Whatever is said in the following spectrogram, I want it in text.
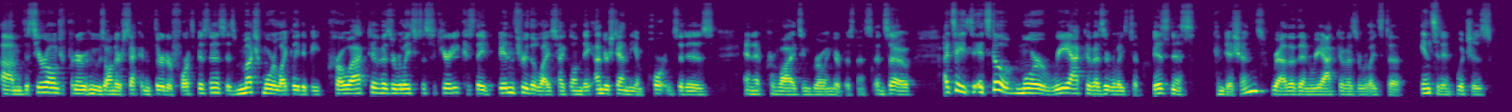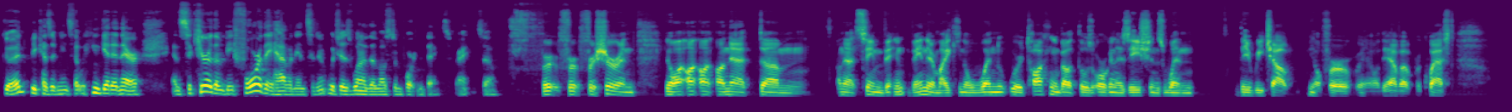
Um, the serial entrepreneur who's on their second, third, or fourth business is much more likely to be proactive as it relates to security because they've been through the life cycle and they understand the importance it is and it provides in growing their business. And so, I'd say it's, it's still more reactive as it relates to business conditions rather than reactive as it relates to incident, which is good because it means that we can get in there and secure them before they have an incident, which is one of the most important things, right? So, for for for sure, and you know, on, on that. Um, on that same vein, vein there, Mike, you know, when we're talking about those organizations when they reach out, you know, for you know they have a request,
